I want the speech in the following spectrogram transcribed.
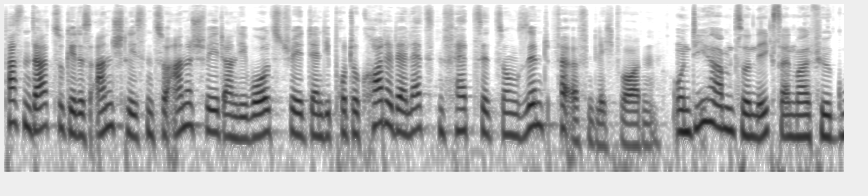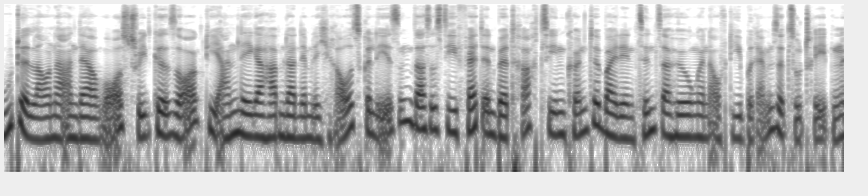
Passend dazu geht es anschließend zu Anne Schwed an die Wall Street, denn die Protokolle der letzten FED-Sitzung sind veröffentlicht worden. Und die haben zunächst einmal für gute Laune an der Wall Street gesorgt. Die Anleger haben da nämlich rausgelesen, dass es die Fed in Betracht ziehen könnte, bei den Zinserhöhungen auf die Bremse zu treten.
